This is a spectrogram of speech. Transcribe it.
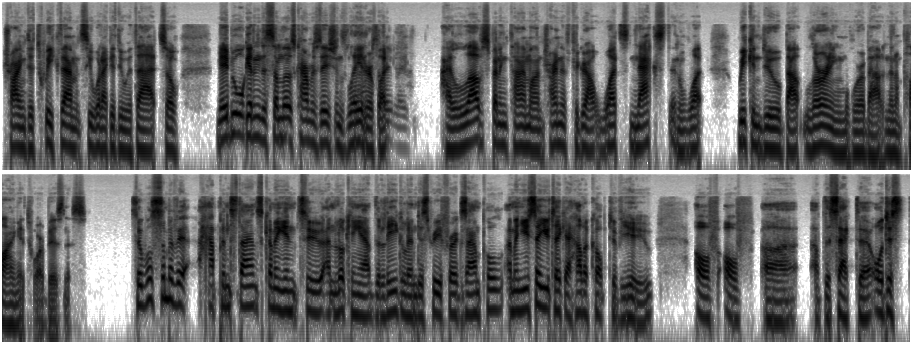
trying to tweak them and see what I could do with that. So maybe we'll get into some of those conversations later, Absolutely. but I love spending time on trying to figure out what's next and what we can do about learning more about and then applying it to our business. So, will some of it happenstance coming into and looking at the legal industry, for example? I mean, you say you take a helicopter view of of uh, of the sector, or just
